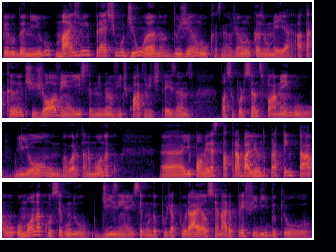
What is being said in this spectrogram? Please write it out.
pelo Danilo, mais o um empréstimo de um ano do Jean Lucas. Né? O Jean Lucas, um meia atacante, jovem aí, se não me engano, 24, 23 anos, passou por Santos, Flamengo, Lyon, agora está no Mônaco. Uh, e o Palmeiras está trabalhando para tentar. O, o Mônaco, segundo dizem aí, segundo eu pude apurar, é o cenário preferido que o,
